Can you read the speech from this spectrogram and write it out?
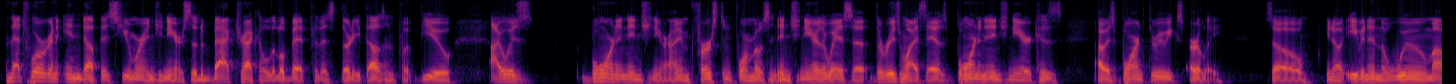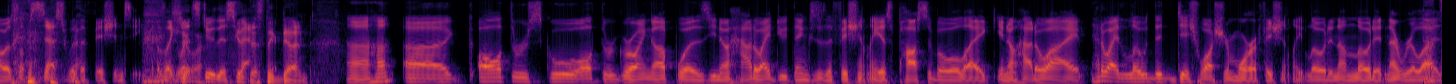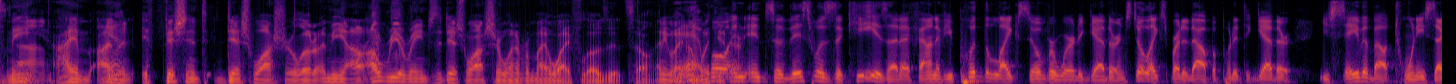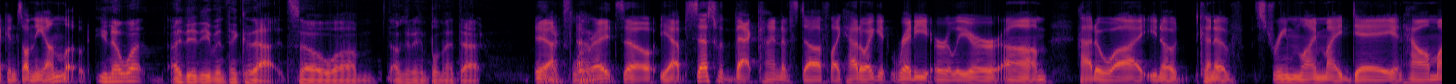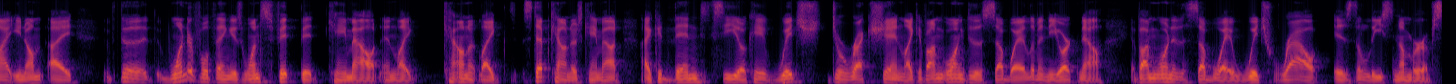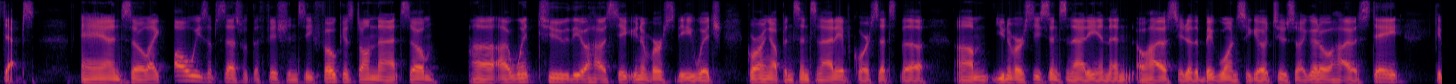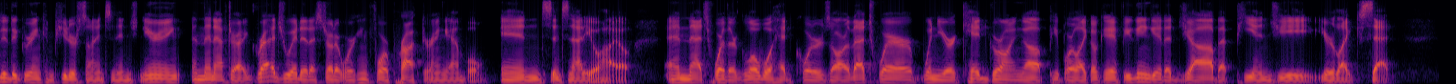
that's where we're going to end up as humor engineers. So to backtrack a little bit for this 30,000 foot view, I was born an engineer. I am first and foremost an engineer. The way I said, the reason why I say I was born an engineer because I was born three weeks early. So, you know, even in the womb, I was obsessed with efficiency. I was like, Sure. let's do this Get faster. this thing done. Uh-huh. Uh All through school, all through growing up was, you know, how do I do things as efficiently as possible? Like, you know, how do I how do I load the dishwasher more efficiently, load and unload it? And I realized That's me. um, I am. I'm yeah. an efficient dishwasher loader. I mean, I'll, I'll rearrange the dishwasher whenever my wife loads it. So anyway, yeah, I'm with well, and, and so this was the key is that I found if you put the like silverware together and still like spread it out, but put it together, you save about 20 seconds on the unload. you know what? I didn't even think of that. So um, I'm going to implement that. Yeah. All right. So yeah, obsessed with that kind of stuff. Like how do I get ready earlier? Um, how do I, you know, kind of streamline my day and how am I, you know, I the wonderful thing is once Fitbit came out and like count like step counters came out, I could then see okay which direction. Like if I'm going to the subway, I live in New York now. If I'm going to the subway, which route is the least number of steps? And so like always obsessed with efficiency, focused on that. So uh, I went to the Ohio State University, which growing up in Cincinnati, of course, that's the um, University of Cincinnati, and then Ohio State are the big ones to go to. So I go to Ohio State, get a degree in computer science and engineering, and then after I graduated, I started working for Procter and Gamble in Cincinnati, Ohio. And that's where their global headquarters are. That's where, when you're a kid growing up, people are like, okay, if you can get a job at P&G, you're like set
